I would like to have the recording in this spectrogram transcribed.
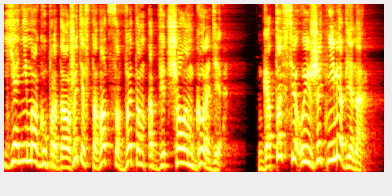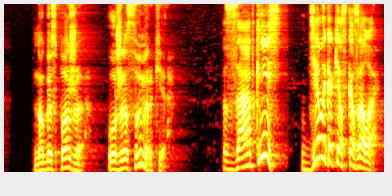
«Я не могу продолжать оставаться в этом обветшалом городе! Готовься уезжать немедленно!» «Но, госпожа, уже сумерки!» «Заткнись! Делай, как я сказала!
